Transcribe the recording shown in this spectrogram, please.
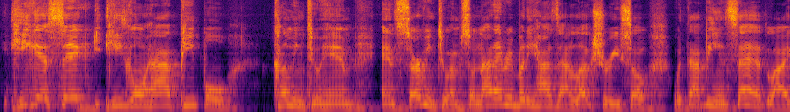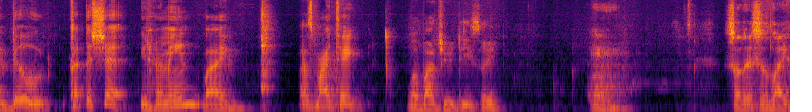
He gets sick, he's gonna have people coming to him and serving to him. So not everybody has that luxury. So with that being said, like, dude, cut the shit. You know what I mean? Like, that's my take. What about you, DC? So this is like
